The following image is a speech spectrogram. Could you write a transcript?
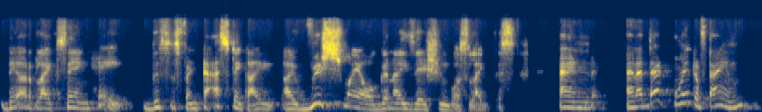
they are like saying hey this is fantastic. I i wish my organization was like this. And, and at that point of time,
